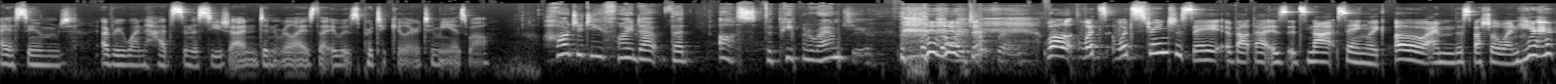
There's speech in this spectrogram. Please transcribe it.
I assumed everyone had synesthesia and didn't realize that it was particular to me as well. How did you find out that us, the people around you, are different? well, what's what's strange to say about that is it's not saying like, oh, I'm the special one here,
